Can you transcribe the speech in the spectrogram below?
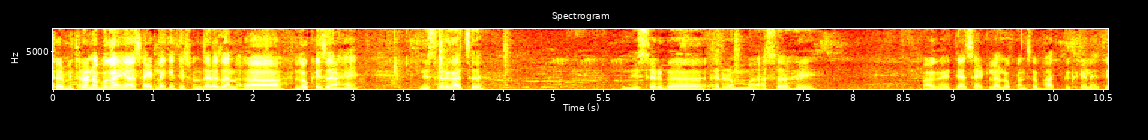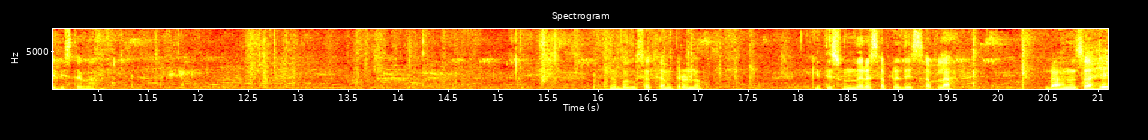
तर मित्रांनो बघा या साईडला किती सुंदर असं लोकेशन आहे. निसर्गाचं निसर्गरम्य असं हे बाग आहे. त्या साईडला लोकांचं भात पिकलेलं आहे ते दिसतं बघा. बघू शकता मित्रांनो किती सुंदर असा प्रदेश आपला डहाणूचा आहे.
